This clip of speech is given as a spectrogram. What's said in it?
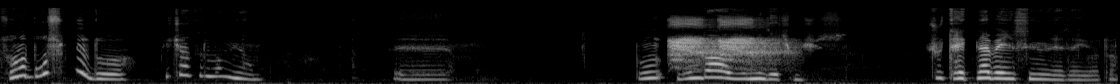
Sonra boss muydu? Hiç hatırlamıyorum. Ee, bu, bunu daha yeni geçmişiz. Şu tekne beni sinir ediyordu.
